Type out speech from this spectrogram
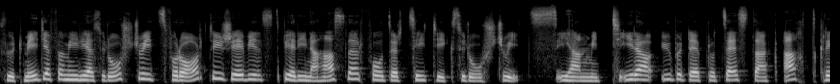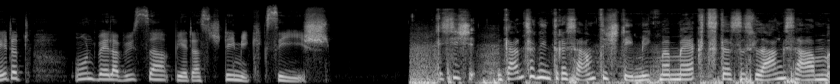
Für die Medienfamilie Südostschweiz vor Ort ist jeweils Pierina Hassler von der Zeitung Südostschweiz. Ich habe mit ihr über den Prozesstag 8 geredet und wollte wissen, wie das die Stimmung war. Es ist ganz eine interessante Stimmung. Man merkt, dass es langsam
